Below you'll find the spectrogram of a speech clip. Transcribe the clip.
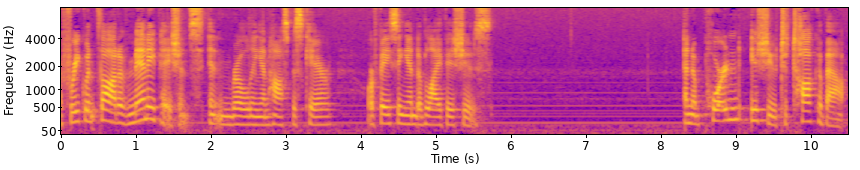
a frequent thought of many patients enrolling in hospice care or facing end of life issues. An important issue to talk about,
